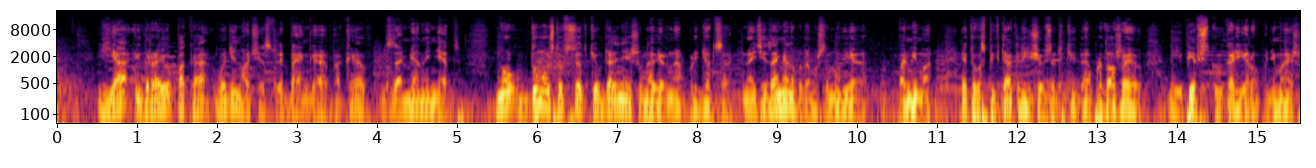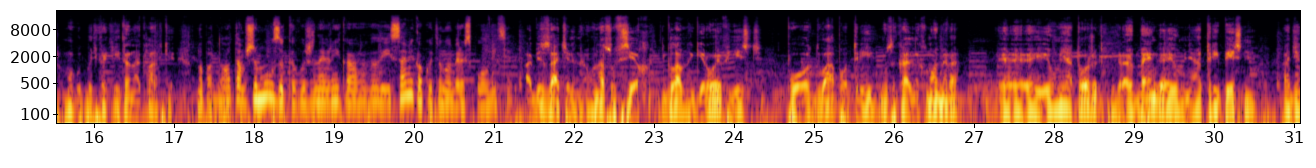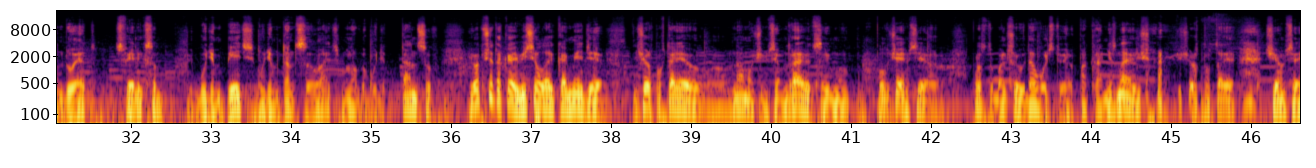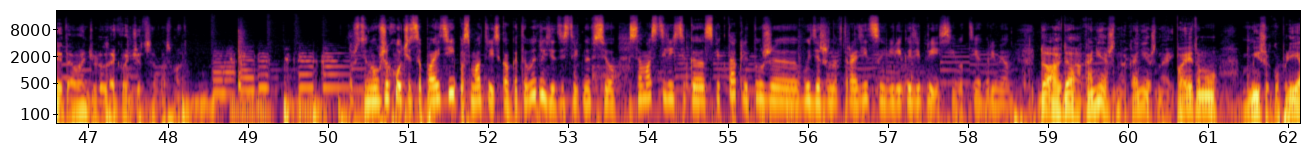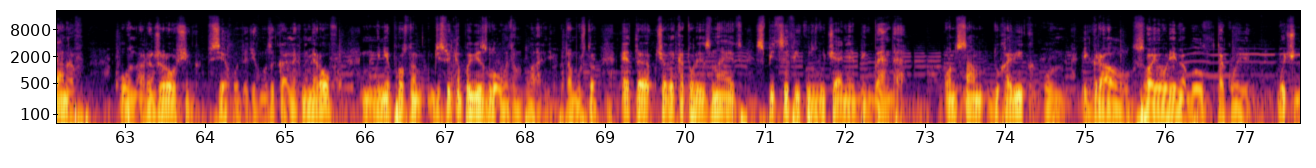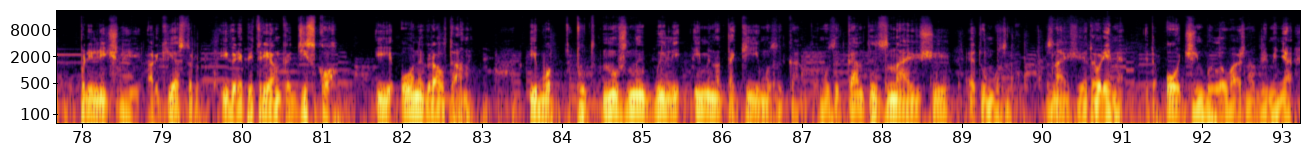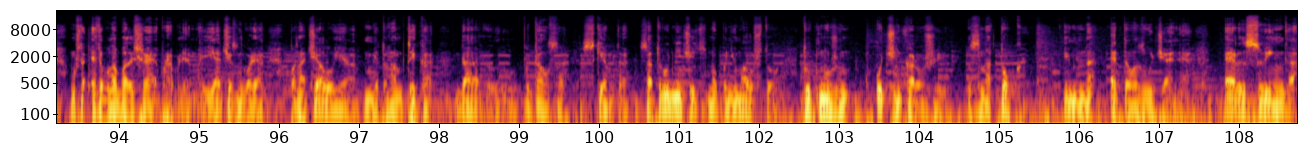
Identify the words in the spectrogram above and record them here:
Я играю пока в одиночестве Бенга, пока замены нет. Ну, думаю, что все-таки в дальнейшем, наверное, придется найти замену, потому что, ну, я помимо этого спектакля еще все-таки, да, продолжаю и певческую карьеру, понимаешь, могут быть какие-то накладки. Но пока... Ну а там же музыка, вы же наверняка и сами какой-то номер исполните. Обязательно. У нас у всех главных героев есть по два, по три музыкальных номера. Э, и у меня тоже играю бенга, и у меня три песни. Один дуэт с Феликсом, Будем петь, будем танцевать, много будет танцев. И вообще такая веселая комедия. Еще раз повторяю, нам очень всем нравится, и мы получаем все просто большое удовольствие пока. Не знаю, еще, еще раз повторяю, чем вся эта авантюра закончится. Посмотрим. Слушайте, ну уже хочется пойти и посмотреть, как это выглядит действительно все. Сама стилистика спектакля тоже выдержана в традиции Великой депрессии вот тех времен. Да, да, конечно, конечно. Поэтому Миша Куприянов он аранжировщик всех вот этих музыкальных номеров. Мне просто действительно повезло в этом плане, потому что это человек, который знает специфику звучания биг-бенда. Он сам духовик, он играл, в свое время был такой очень приличный оркестр Игоря Петренко «Диско». И он играл там. И вот тут нужны были именно такие музыканты. Музыканты, знающие эту музыку, знающие это время. Это очень было важно для меня, потому что это была большая проблема. И я, честно говоря, поначалу я методом тыка да, пытался с кем-то сотрудничать, но понимал, что тут нужен очень хороший знаток именно этого звучания, эры свинга,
